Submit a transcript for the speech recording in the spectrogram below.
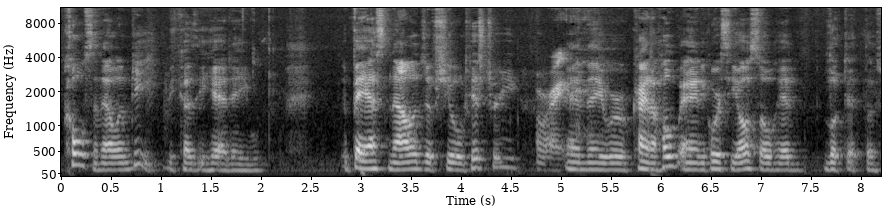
coulson lmd because he had a vast knowledge of shield history Right. and they were kind of hope and of course he also had looked at the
